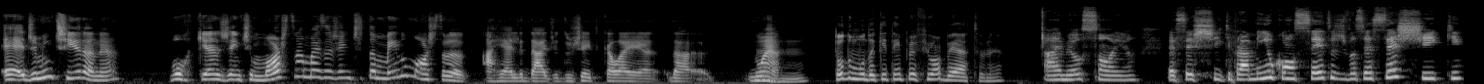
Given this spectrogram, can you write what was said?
é, de mentira, né? Porque a gente mostra, mas a gente também não mostra a realidade do jeito que ela é, da, não é? Uhum. Todo mundo aqui tem perfil aberto, né? Ai, meu sonho é ser chique. Para mim, o conceito de você ser chique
